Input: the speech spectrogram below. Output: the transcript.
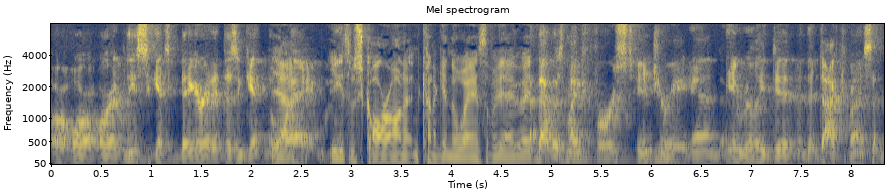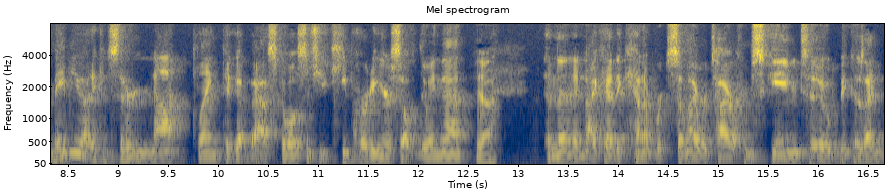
or, or, or, at least it gets bigger and it doesn't get in the yeah. way. You get some scar on it and kind of get in the way and stuff like that. That was my first injury, and it really did. And the doctor finally said, maybe you ought to consider not playing pickup basketball since you keep hurting yourself doing that. Yeah. And then, and I had to kind of semi-retire from skiing too because I,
